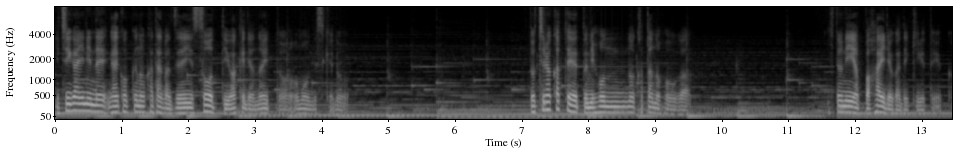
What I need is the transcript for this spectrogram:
一概にね外国の方が全員そうっていうわけではないとは思うんですけどどちらかというと日本の方の方が人にやっぱ配慮ができるというか。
